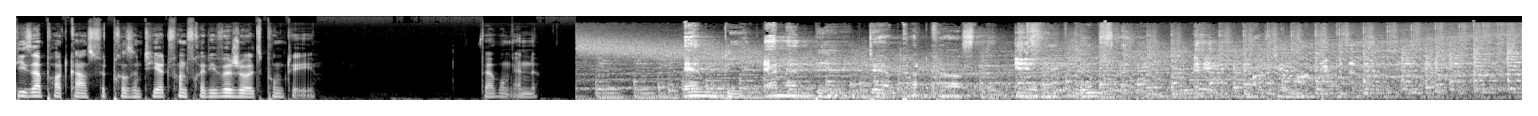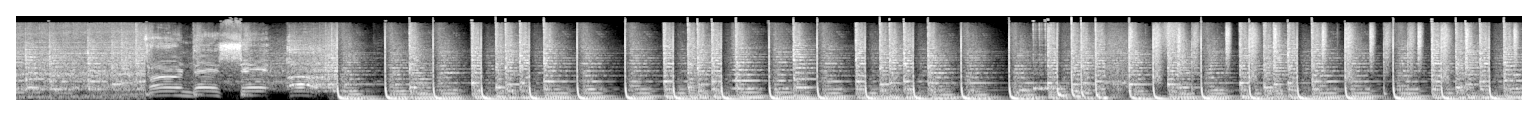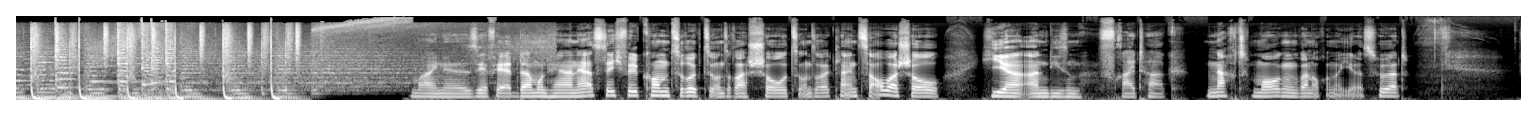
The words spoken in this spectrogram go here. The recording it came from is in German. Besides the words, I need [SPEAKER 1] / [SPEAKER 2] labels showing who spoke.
[SPEAKER 1] Dieser Podcast wird präsentiert von freddyvisuals.de. Werbung Ende.
[SPEAKER 2] MD, MNB, der Podcast mit Erik und Freddy.
[SPEAKER 1] Meine sehr verehrten Damen und Herren, herzlich willkommen zurück zu unserer Show, zu unserer kleinen Zaubershow hier an diesem Freitag, Nacht, Morgen, wann auch immer ihr das hört.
